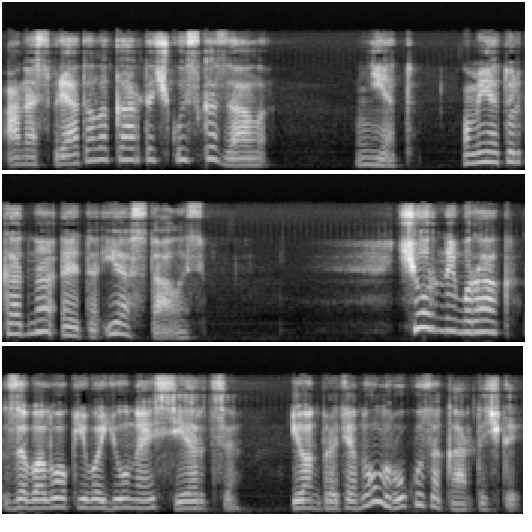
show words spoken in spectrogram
Она спрятала карточку и сказала, «Нет, у меня только одна эта и осталась». Черный мрак заволок его юное сердце, и он протянул руку за карточкой.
